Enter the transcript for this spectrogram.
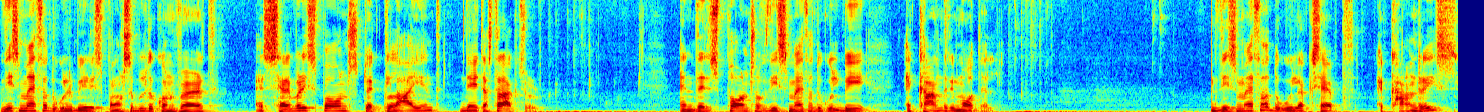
This method will be responsible to convert a server response to a client data structure. And the response of this method will be a country model. This method will accept a countries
